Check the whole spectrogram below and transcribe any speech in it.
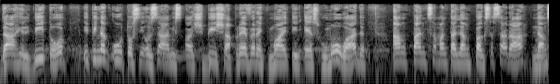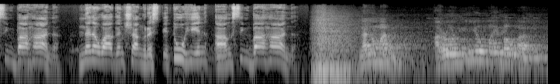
Dahil dito, ipinag-utos ni Ozamis Archbishop Reverend Martin S. Humowad ang pansamantalang pagsasara ng simbahan. Nanawagan siyang respetuhin ang simbahan. nga naman aron inyong mahibaw-an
